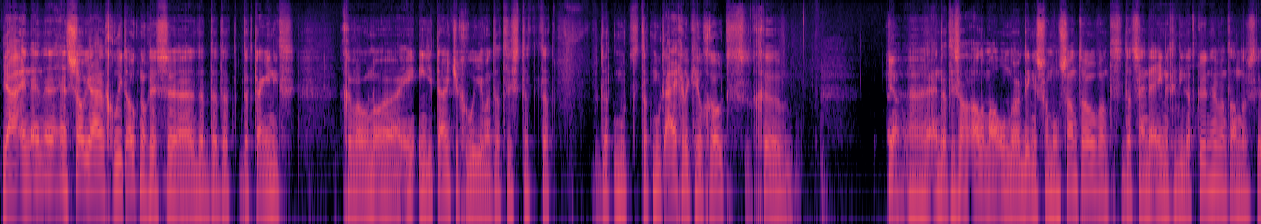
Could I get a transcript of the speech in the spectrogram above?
Ja, en, en, en soja groeit ook nog eens. eh, dat, dat, dat, dat kan je niet gewoon eh, in, in je tuintje groeien. Want dat, is, dat, dat, dat, moet, dat moet eigenlijk heel groot. Ge, Ja. eh, en dat is al- allemaal onder dingen van Monsanto. Want dat zijn de enigen die dat kunnen. Want anders eh,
